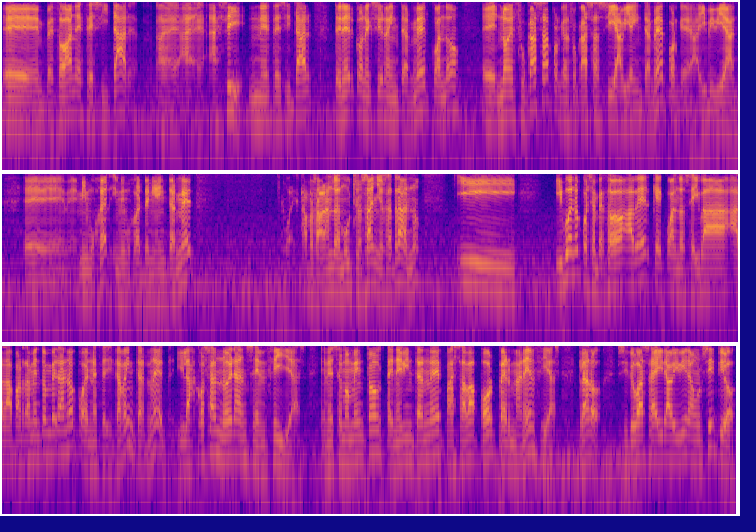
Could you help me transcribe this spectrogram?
eh, empezó a necesitar, así, necesitar tener conexión a Internet cuando eh, no en su casa, porque en su casa sí había internet, porque ahí vivían eh, mi mujer y mi mujer tenía internet. Bueno, estamos hablando de muchos años atrás, ¿no? Y, y bueno, pues empezó a ver que cuando se iba al apartamento en verano, pues necesitaba internet. Y las cosas no eran sencillas. En ese momento, tener internet pasaba por permanencias. Claro, si tú vas a ir a vivir a un sitio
